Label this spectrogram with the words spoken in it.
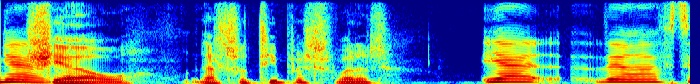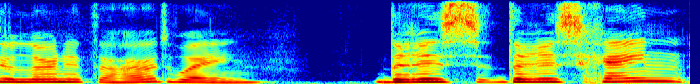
ja, Shell, dat soort types. Wat het, ja, they have to learn it the hard way. Er is, er is geen...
